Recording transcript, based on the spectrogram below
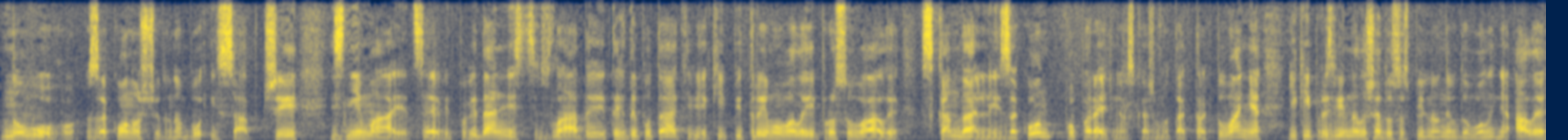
нового закону щодо НАБУ і САП? Чи знімає це відповідальність з влади тих депутатів, які підтримували і просували скандальний закон попереднього, скажімо так, трактування, який призвів не лише до суспільного невдоволення, але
